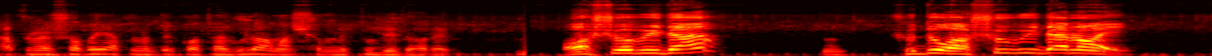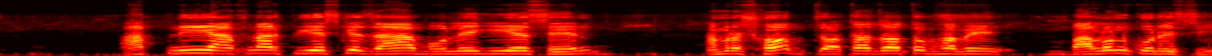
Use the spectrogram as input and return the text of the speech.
আপনারা সবাই আপনাদের কথাগুলো আমার সামনে তুলে ধরেন। অসুবিধা? শুধু অসুবিধা নয় আপনি আপনার পিএসকে যা বলে গিয়েছেন আমরা সব যথাযথভাবে পালন করেছি।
